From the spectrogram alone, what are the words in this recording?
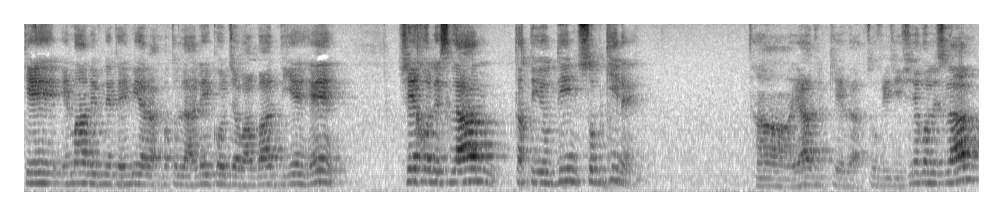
کہ امام ابن تیمیہ رحمۃ اللہ علیہ کو جوابات دیے ہیں۔ شیخ الاسلام تقی الدین سبکی نے۔ ہاں یاد رکھیے گا صوفی جی۔ شیخ الاسلام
